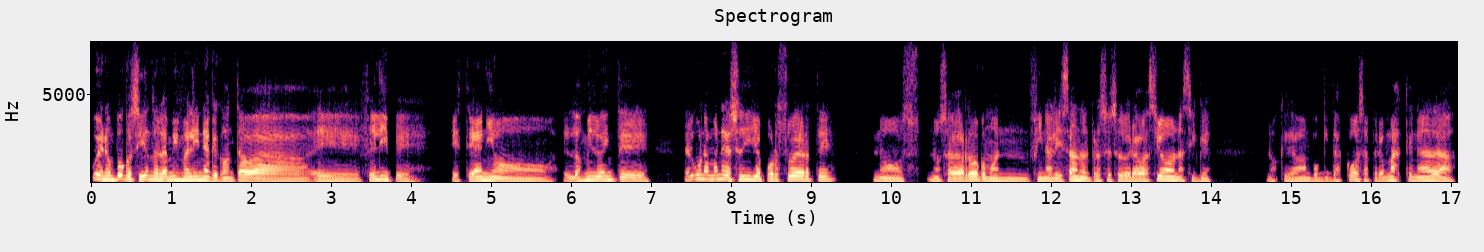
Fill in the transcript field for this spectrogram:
Bueno, un poco siguiendo en la misma línea que contaba eh, Felipe, este año, el 2020, de alguna manera yo diría por suerte, nos, nos agarró como en finalizando el proceso de grabación, así que nos quedaban poquitas cosas, pero más que nada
